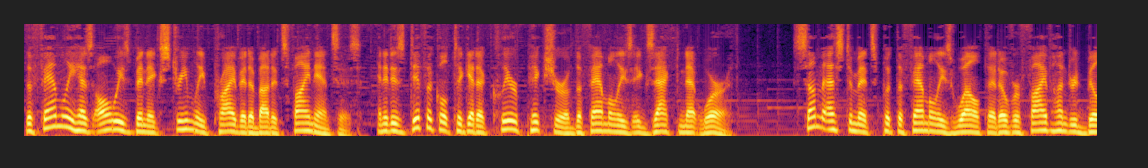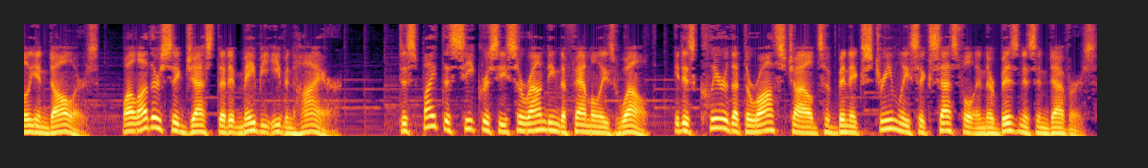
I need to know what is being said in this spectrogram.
The family has always been extremely private about its finances, and it is difficult to get a clear picture of the family's exact net worth. Some estimates put the family's wealth at over $500 billion, while others suggest that it may be even higher. Despite the secrecy surrounding the family's wealth, it is clear that the Rothschilds have been extremely successful in their business endeavors.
